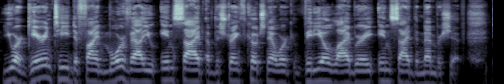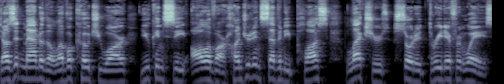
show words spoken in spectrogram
you are guaranteed to find more value inside of the Strength Coach Network video library inside the membership. Doesn't matter the level coach you are, you can see all of our 170 plus lectures sorted three different ways.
